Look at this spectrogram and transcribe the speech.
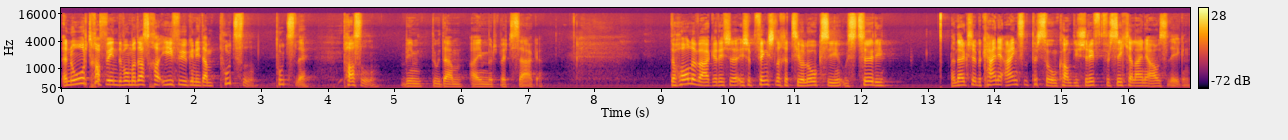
einen Ort kann finden wo man das einfügen kann in diesem Putzel, Putzle, Puzzle, wie du dem einmal sagen Der Hollenweger war ein, ein pfingstlicher Theologe aus Zürich. Und er hat geschrieben, keine Einzelperson kann die Schrift für sich alleine auslegen.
